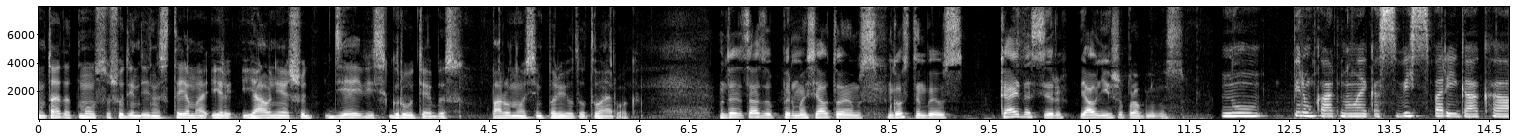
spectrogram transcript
Un tātad mūsu šodienas tēma ir jauniešu dzīves grūtības. Parunāsim par jūtu vairāk. Un tad sāzu pirmais jautājums gostam būs, kādas ir jauniešu problēmas? Nu, pirmkārt, man liekas, vissvarīgākā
